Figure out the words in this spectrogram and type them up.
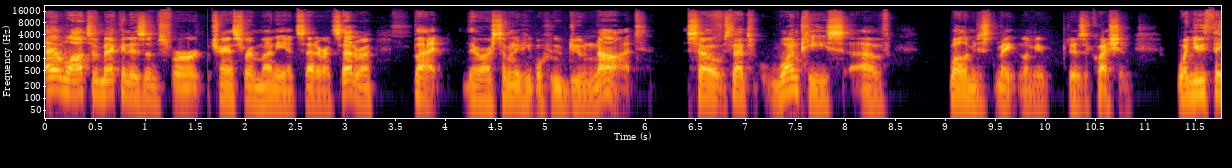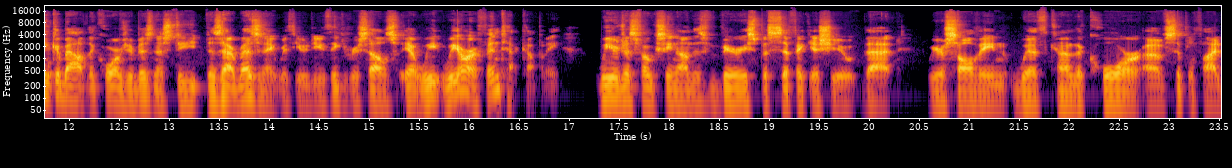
I have lots of mechanisms for transferring money, et cetera, et cetera. But there are so many people who do not. So, so that's one piece of. Well, let me just make. Let me. There's a question. When you think about the core of your business, do you, does that resonate with you? Do you think of yourselves? Yeah, we we are a fintech company. We are just focusing on this very specific issue that we are solving with kind of the core of simplified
